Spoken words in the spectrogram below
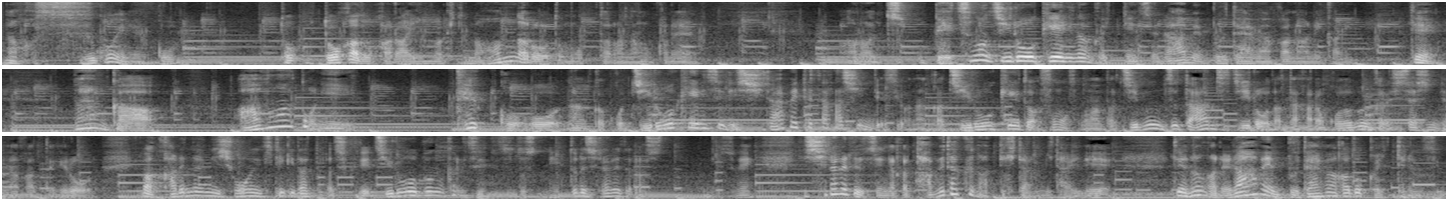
なんかすごいねこうどどかどか LINE が来てなんだろうと思ったらなんかねあの別の二郎系になんか言ってんですよ。ラーメン豚山か何かに。でなんかあの後に結構なんかこう二郎系について調べてたらしいんですよ。なんか二郎系とはそもそもなんか自分ずっとアンチ二郎だったからこの文化で親しんでなかったけど、まあ、彼なりに衝撃的だったらしくて二郎文化についてずっとネットで調べたらしいんですね。調べてるうちになんか食べたくなってきたみたいででなんかねラーメン豚山がどっか行ってるんですよ。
